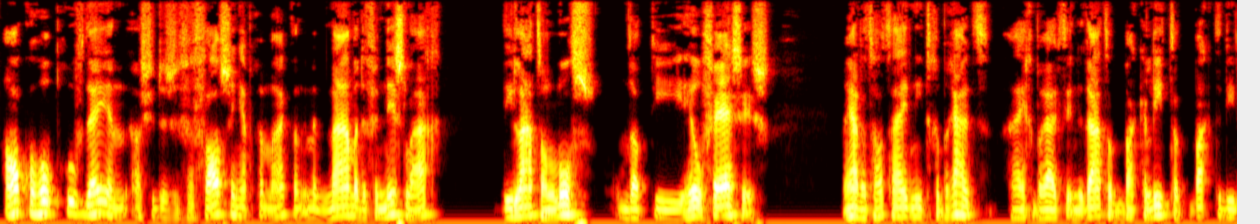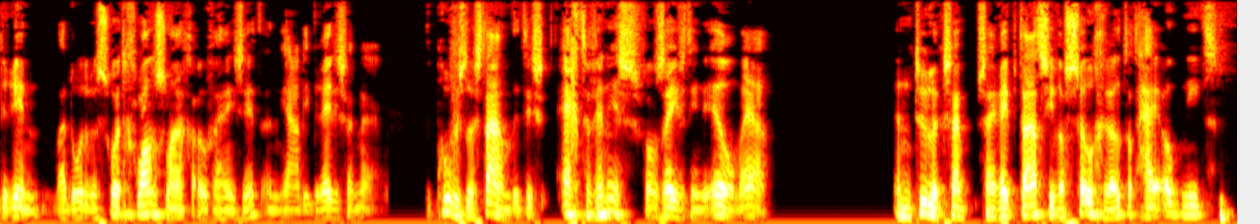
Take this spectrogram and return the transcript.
alcoholproef deed. En als je dus een vervalsing hebt gemaakt, dan met name de vernislaag, die laat dan los, omdat die heel vers is. Maar ja, dat had hij niet gebruikt. Hij gebruikte inderdaad dat bakkeliet, dat bakte die erin, waardoor er een soort glanslaag overheen zit. En ja, die brede zijn, nou, de proef is doorstaan. Dit is echte vernis van 17e eeuw. Maar ja. En natuurlijk, zijn, zijn reputatie was zo groot dat hij ook niet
